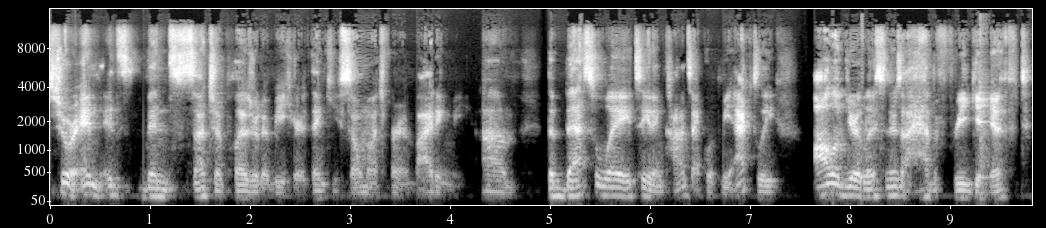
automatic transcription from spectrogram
Sure, and it's been such a pleasure to be here. Thank you so much for inviting me. Um, the best way to get in contact with me, actually, all of your listeners, I have a free gift.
